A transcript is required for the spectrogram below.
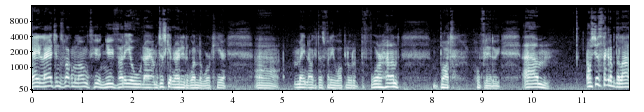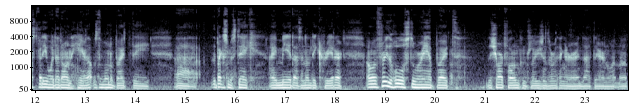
Hey legends, welcome along to a new video. Now I'm just getting ready to go into work here. Uh, might not get this video uploaded beforehand, but hopefully I do. Um, I was just thinking about the last video I did on here. That was the one about the uh, the biggest mistake I made as an indie creator. I went through the whole story about the short film conclusions, everything around that there and whatnot.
